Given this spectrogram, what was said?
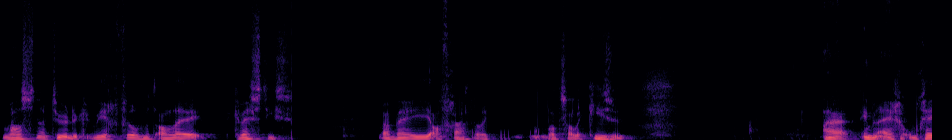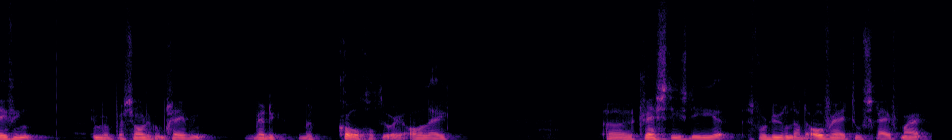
was natuurlijk weer gevuld met allerlei kwesties. Waarbij je je afvraagt, wat, wat zal ik kiezen? Maar in mijn eigen omgeving, in mijn persoonlijke omgeving, werd ik bekogeld door allerlei uh, kwesties die je voortdurend aan de overheid toeschrijft, maar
